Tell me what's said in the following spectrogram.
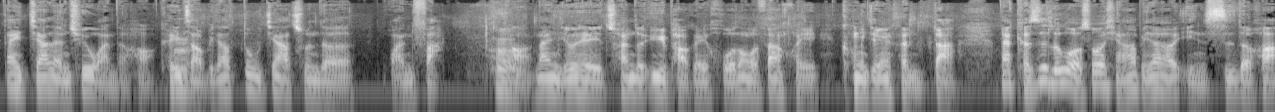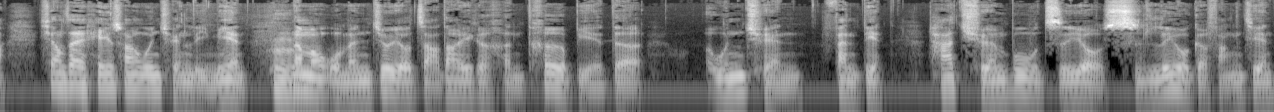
带家人去玩的哈，可以找比较度假村的玩法。嗯好，那你就可以穿着浴袍，可以活动的范围空间很大。那可是如果说想要比较有隐私的话，像在黑川温泉里面，嗯，那么我们就有找到一个很特别的温泉饭店，它全部只有十六个房间。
